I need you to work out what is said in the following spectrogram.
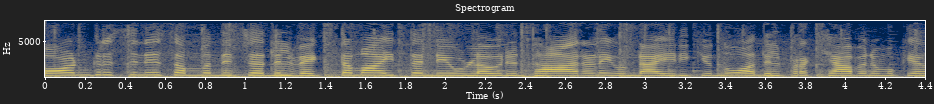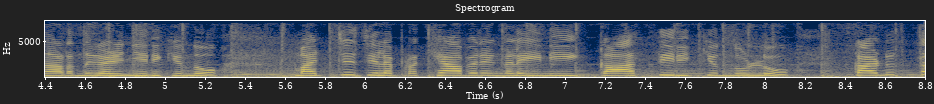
കോൺഗ്രസിനെ സംബന്ധിച്ച് അതിൽ വ്യക്തമായി തന്നെയുള്ള ഒരു ധാരണയുണ്ടായിരിക്കുന്നു. അതിൽ പ്രഖ്യാപനമൊക്കെ നടന്നു കഴിഞ്ഞിരിക്കുന്നു. മറ്റ് ചില പ്രഖ്യാപനങ്ങളെ ഇനി കാത്തിരിക്കുന്നുള്ളൂ. കടുത്ത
